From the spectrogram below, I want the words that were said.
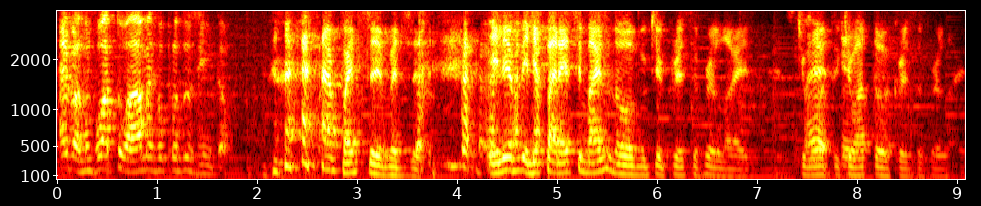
Aí ele fala, não vou atuar, mas vou produzir então. pode ser, pode ser. ele, ele parece mais novo que o Christopher Lloyd. Que o, é, outro, que o ator Christopher Lloyd.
